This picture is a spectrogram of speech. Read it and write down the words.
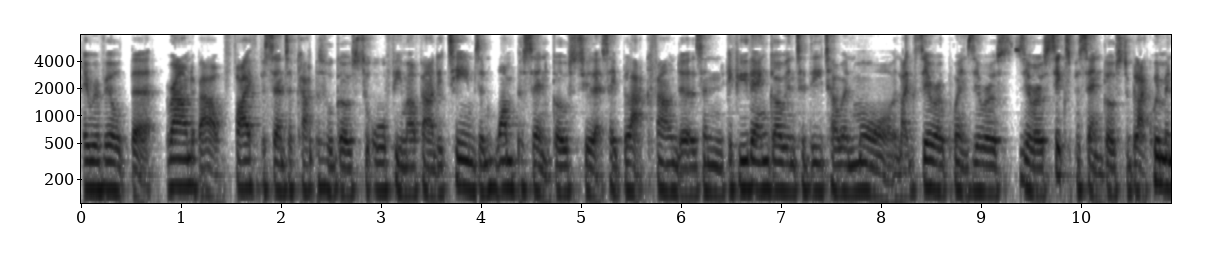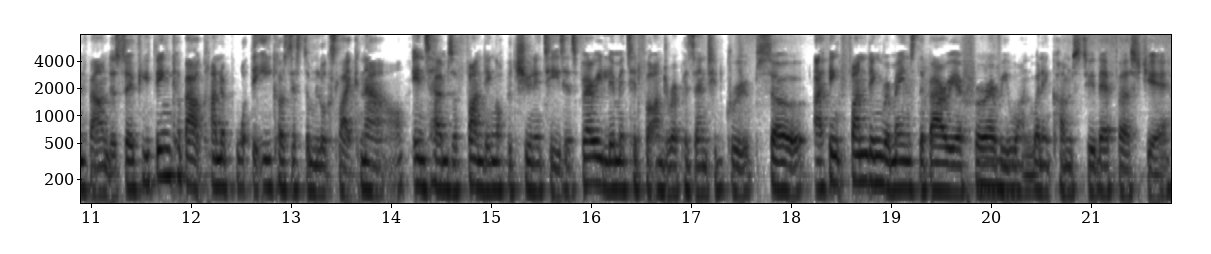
they revealed that around about 5% of capital goes to all female founded teams and 1% goes to, let's say, black founders. And if you then go into detail and more, like 0.006% goes to black women founders. So if you think about kind of what the ecosystem looks like now in terms of funding opportunities, it's very limited for underrepresented groups. So I think funding remains the barrier for everyone when it comes to their first year.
